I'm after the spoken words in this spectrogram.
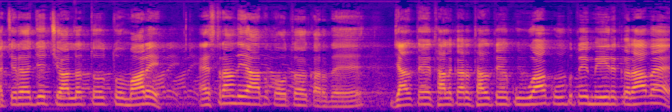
ਅਚਰਜ ਚਲਤ ਤੁਮਾਰੇ ਇਸ ਤਰ੍ਹਾਂ ਦੇ ਆਪ ਕੋਤ ਕਰਦੇ। ਜਲ ਤੇ ਥਲ ਕਰ ਥਲ ਤੇ ਕੂਆ, ਕੂਪ ਤੇ ਮੇਰ ਕਰਾਵੇ।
